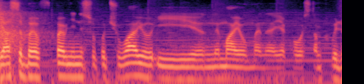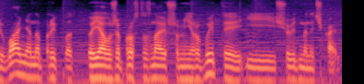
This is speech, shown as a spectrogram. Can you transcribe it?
Я себе впевненіше почуваю і немає в мене якогось там хвилювання, наприклад. То я вже просто знаю, що мені робити і що від мене чекають.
